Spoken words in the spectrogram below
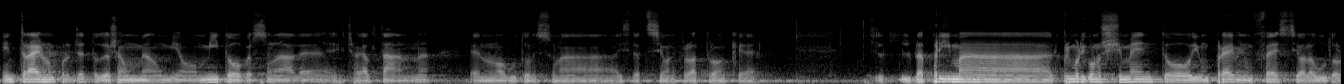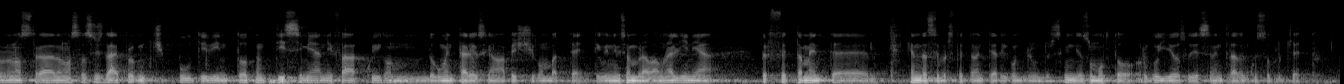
entrare in un progetto dove c'è un, un, mio mito personale, cioè Altan, e non ho avuto nessuna esitazione. Fra l'altro anche il, prima, il, primo riconoscimento di un premio in un festival avuto nella nostra, nella nostra società è proprio in Ciputi, vinto tantissimi anni fa qui con un documentario che si chiama Pesci Combattenti, quindi mi sembrava una linea che andasse perfettamente a ricongiungersi, quindi sono molto orgoglioso di essere entrato in questo progetto.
